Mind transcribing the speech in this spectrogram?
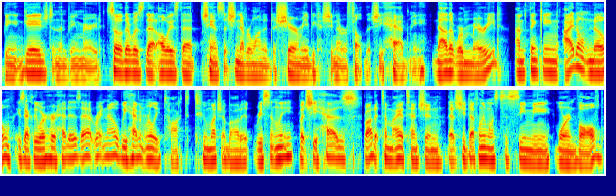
being engaged and then being married. So there was that always that chance that she never wanted to share me because she never felt that she had me. Now that we're married, I'm thinking I don't know exactly where her head is at right now. We haven't really talked too much about it recently, but she has brought it to my attention that she definitely wants to see me more involved,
